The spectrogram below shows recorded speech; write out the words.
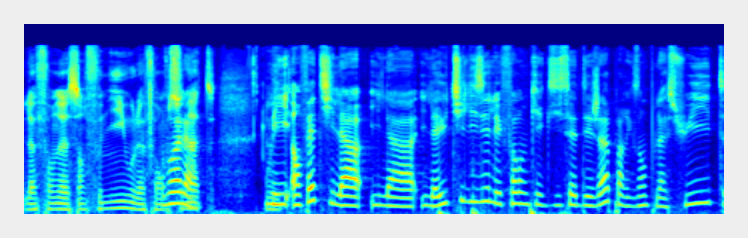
la forme de la symphonie ou la forme Voilà. sonate. Oui. Mais en fait, il a, il, a, il a utilisé les formes qui existaient déjà, par exemple la suite,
